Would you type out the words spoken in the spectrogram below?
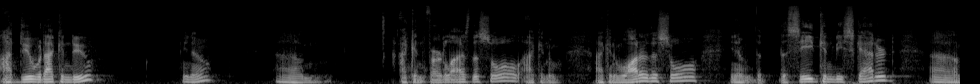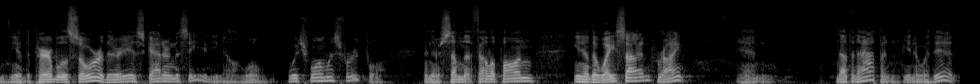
I do what I can do, you know. Um, I can fertilize the soil. I can I can water the soil. You know, the, the seed can be scattered. Um, you know, the parable of the sower, there he is scattering the seed. You know, well, which one was fruitful? Mean, there's some that fell upon, you know, the wayside, right? And nothing happened, you know, with it.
